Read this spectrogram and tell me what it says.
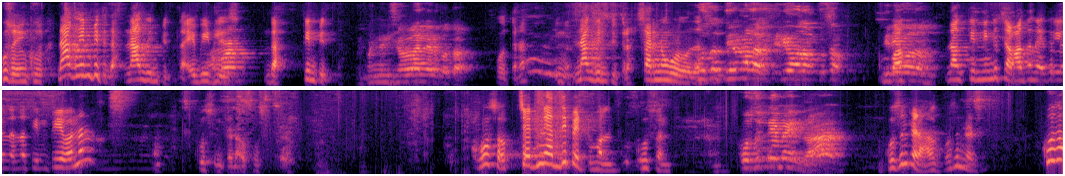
కూసో ఇంకూ. నాకు తినిపిద్దా నాకు తినిపిద్దా ఏ బీట్లు దా తినిపిద్దా. ఇప్పుడు నేను శివగాన్ని వెళ్ళిపోతా పోతారా? నాకు తినిపిద్దా సరే నువ్వు కూడా పోదా నాకు తిని ఇంకా చాతన అయితే లేదన్న తినిపివన్నా కూర్చుంటాడా కూర్చుంటాడు కూర్చో. చట్నీ అద్ది పెట్టు మళ్ళీ కూర్చొని కూర్చుంటాడా? కూర్చుంటాడు. కూర్చో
